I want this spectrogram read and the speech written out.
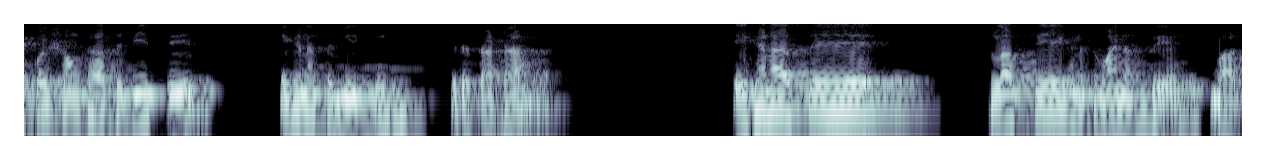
একই সংখ্যা আছে বিসি এখানে আছে বিসি এটা কাটা। এখানে আছে প্লাস সি এখানে আছে মাইনাস সি বাদ।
